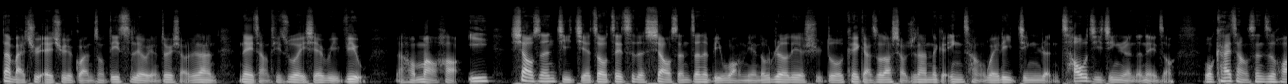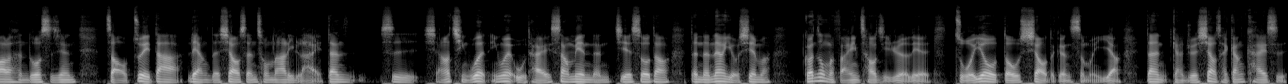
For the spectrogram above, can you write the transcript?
蛋白区 A 区的观众第一次留言，对小巨蛋那场提出了一些 review。然后冒号一笑声及节奏，这次的笑声真的比往年都热烈许多，可以感受到小巨蛋那个音场威力惊人，超级惊人的那种。我开场甚至花了很多时间找最大量的笑声从哪里来，但是想要请问，因为舞台上面能接收到的能量有限吗？观众的反应超级热烈，左右都笑得跟什么一样，但感觉笑才刚开始，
